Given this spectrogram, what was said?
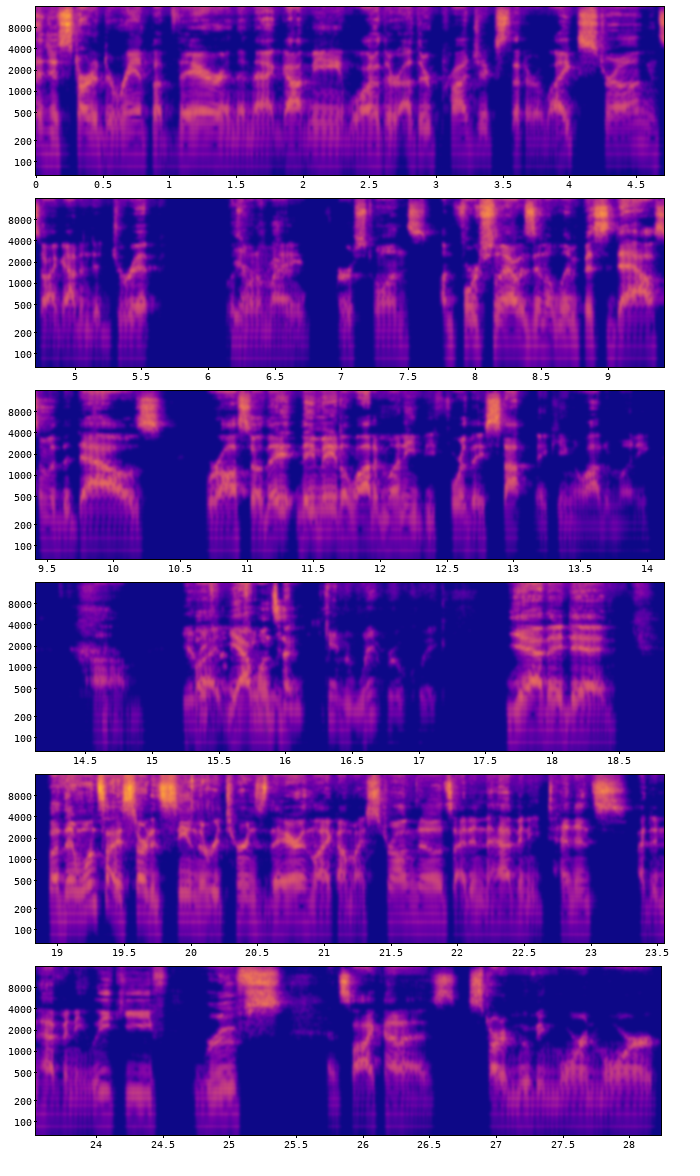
of just started to ramp up there. And then that got me, well, are there other projects that are like strong? And so I got into drip was yeah, one of my sure. first ones. Unfortunately, I was in Olympus DAO. Some of the DAOs were also they they made a lot of money before they stopped making a lot of money. Um, yeah, but yeah, once I came and went real quick. Yeah, they did. But then once I started seeing the returns there, and like on my strong nodes, I didn't have any tenants, I didn't have any leaky roofs. And so I kind of started moving more and more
